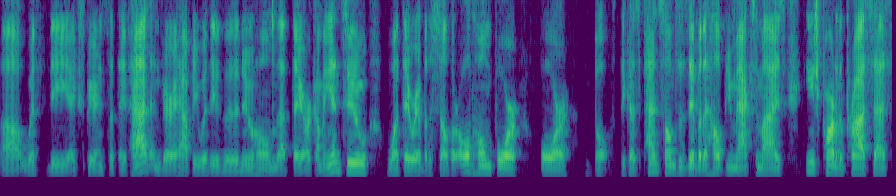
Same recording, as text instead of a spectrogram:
uh, with the experience that they've had and very happy with either the new home that they are coming into, what they were able to sell their old home for, or both because Pentz Homes is able to help you maximize each part of the process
